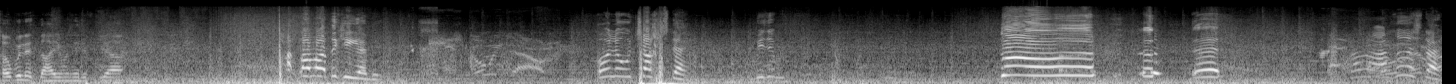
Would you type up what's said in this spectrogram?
Kabul et hayvan herif ya. Patlamadı ki gemi. Öyle uçak işte. Bizim... Dur! Arkadaşlar.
